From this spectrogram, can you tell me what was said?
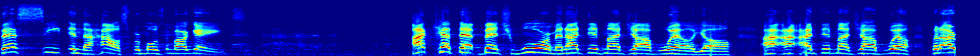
best seat in the house for most of our games. I kept that bench warm, and I did my job well, y'all. I, I, I did my job well. But I,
